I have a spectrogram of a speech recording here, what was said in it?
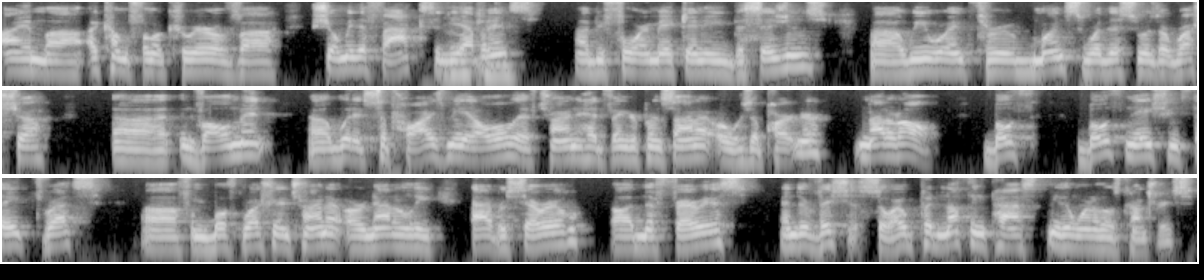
I am uh, I come from a career of uh, show me the facts and the okay. evidence uh, before I make any decisions. Uh, we went through months where this was a Russia uh, involvement. would it surprise me at all if China had fingerprints on it or was a partner? Not at all. Both both nation state threats from both Russia and China are not only adversarial, nefarious, and they're vicious. So I would put nothing past either one of those countries.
